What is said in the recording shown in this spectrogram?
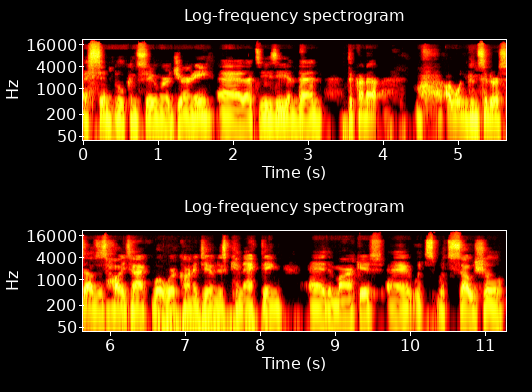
a simple consumer journey uh, that's easy. And then the kind of, I wouldn't consider ourselves as high tech. What we're kind of doing is connecting uh, the market uh, with with social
